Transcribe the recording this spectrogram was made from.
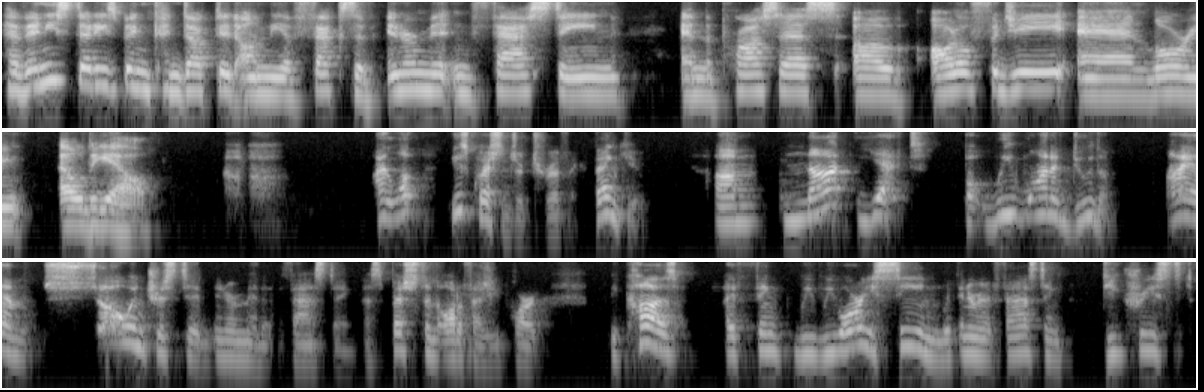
Have any studies been conducted on the effects of intermittent fasting and the process of autophagy and lowering LDL? I love these questions are terrific. Thank you. Um, not yet but we want to do them. I am so interested in intermittent fasting, especially in the autophagy part, because I think we, we've already seen with intermittent fasting decreased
